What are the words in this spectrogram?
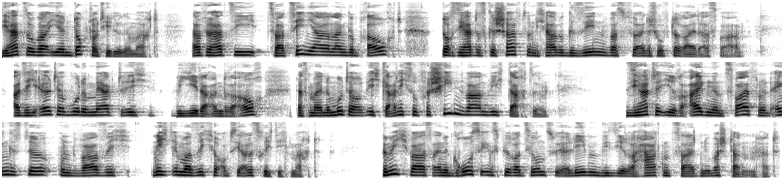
Sie hat sogar ihren Doktortitel gemacht. Dafür hat sie zwar zehn Jahre lang gebraucht, doch sie hat es geschafft und ich habe gesehen, was für eine Schufterei das war. Als ich älter wurde, merkte ich, wie jeder andere auch, dass meine Mutter und ich gar nicht so verschieden waren, wie ich dachte. Sie hatte ihre eigenen Zweifel und Ängste und war sich nicht immer sicher, ob sie alles richtig macht. Für mich war es eine große Inspiration zu erleben, wie sie ihre harten Zeiten überstanden hat.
